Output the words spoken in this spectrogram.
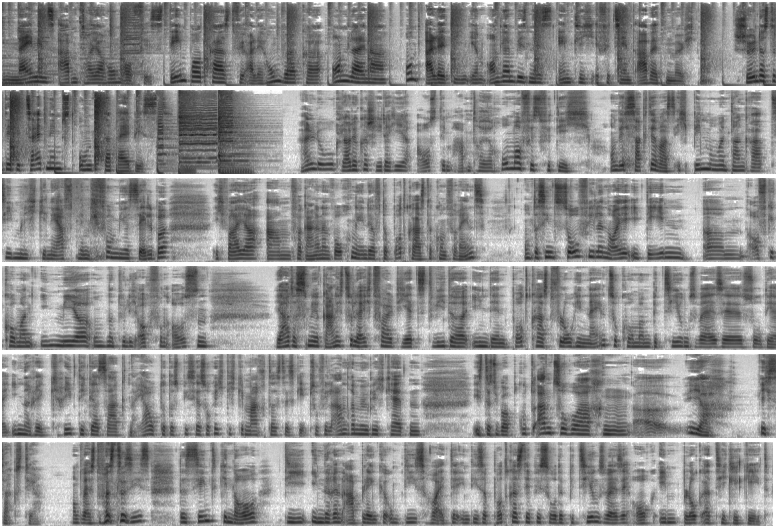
hinein ins Abenteuer Homeoffice, dem Podcast für alle Homeworker, Onliner und alle, die in ihrem Online-Business endlich effizient arbeiten möchten. Schön, dass du dir die Zeit nimmst und dabei bist. Hallo, Claudia Kascheda hier aus dem Abenteuer Homeoffice für dich. Und ich sag dir was, ich bin momentan gerade ziemlich genervt, nämlich von mir selber. Ich war ja am vergangenen Wochenende auf der Podcaster-Konferenz und da sind so viele neue Ideen ähm, aufgekommen in mir und natürlich auch von außen, ja, dass es mir gar nicht so leicht fällt, jetzt wieder in den Podcast-Flow hineinzukommen, beziehungsweise so der innere Kritiker sagt, naja, ob du das bisher so richtig gemacht hast, es gibt so viele andere Möglichkeiten, ist das überhaupt gut anzuhorchen? Äh, ja, ich sag's dir. Und weißt du, was das ist? Das sind genau die inneren Ablenker, um die es heute in dieser Podcast-Episode beziehungsweise auch im Blogartikel geht.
